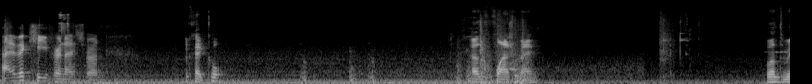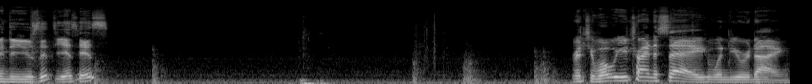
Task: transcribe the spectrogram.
I have a key for next run. Okay, cool. How's the flashbang? Want me to use it? Yes, yes. Richard, what were you trying to say when you were dying?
